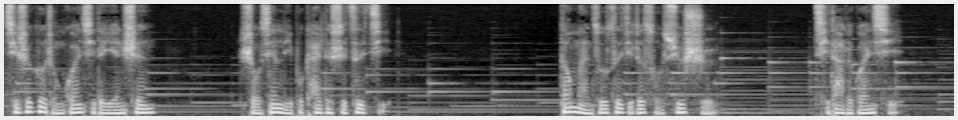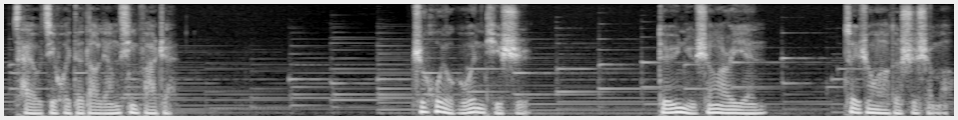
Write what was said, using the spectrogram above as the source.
其实，各种关系的延伸，首先离不开的是自己。当满足自己的所需时，其他的关系才有机会得到良性发展。知乎有个问题是：对于女生而言，最重要的是什么？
